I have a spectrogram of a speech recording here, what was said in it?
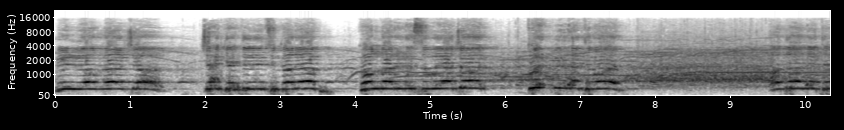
milyonlarca ceketini çıkarıp kollarını sıvayacak Türk. Adalete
